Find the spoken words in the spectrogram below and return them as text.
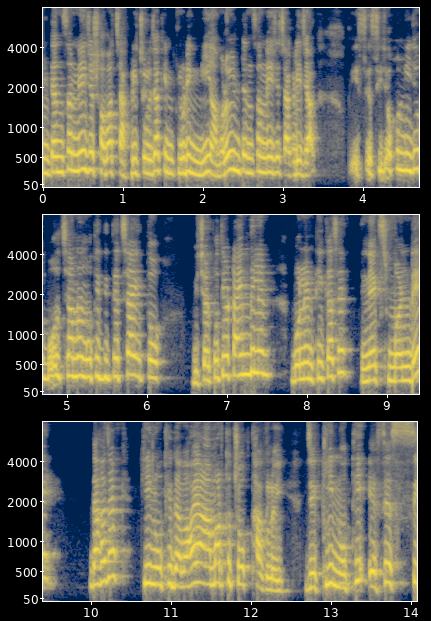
ইন্টেনশন নেই যে সবার চাকরি চলে যাক ইনক্লুডিং মি আমারও ইন্টেনশন নেই যে চাকরি যাক। এসএসসি যখন নিজে বলছে, আমরা নথি দিতে চাই, তো বিচারপতিও টাইম দিলেন। বললেন, ঠিক আছে নেক্সট মানডে দেখা যাক কি নথি দেওয়া হয়। আমার তো চোখ থাকলোই যে কি নথি এসএসসি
